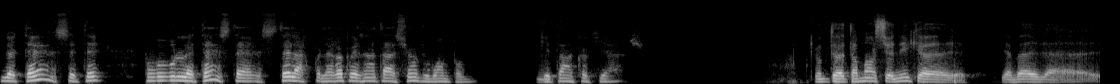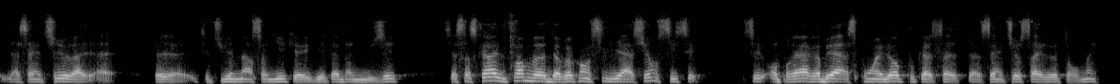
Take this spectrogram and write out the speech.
le temps, c'était. Pour le temps, c'était la, représentation du wampum qui hmm. était en coquillage. Comme tu as, mentionné qu'il y avait la, ceinture euh, que, tu viens de mentionner qui était dans le musée, ça, serait une forme de réconciliation si, on pourrait arriver à ce point-là pour que cette ceinture soit retournée.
